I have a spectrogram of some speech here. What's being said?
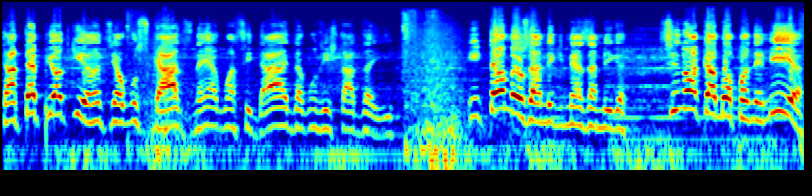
Tá até pior do que antes em alguns casos, né? Algumas cidades, alguns estados aí. Então, meus amigos e minhas amigas, se não acabou a pandemia,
